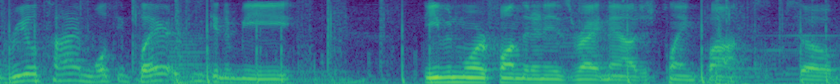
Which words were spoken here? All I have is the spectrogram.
real-time multiplayer, this is going to be even more fun than it is right now just playing bots. So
